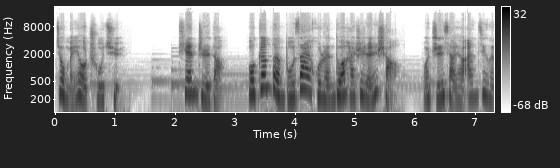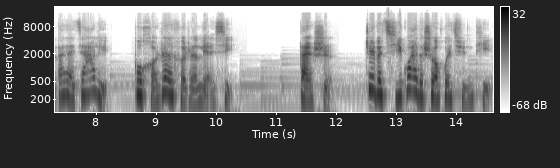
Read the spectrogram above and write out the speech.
就没有出去。天知道，我根本不在乎人多还是人少，我只想要安静的待在家里。不和任何人联系，但是这个奇怪的社会群体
